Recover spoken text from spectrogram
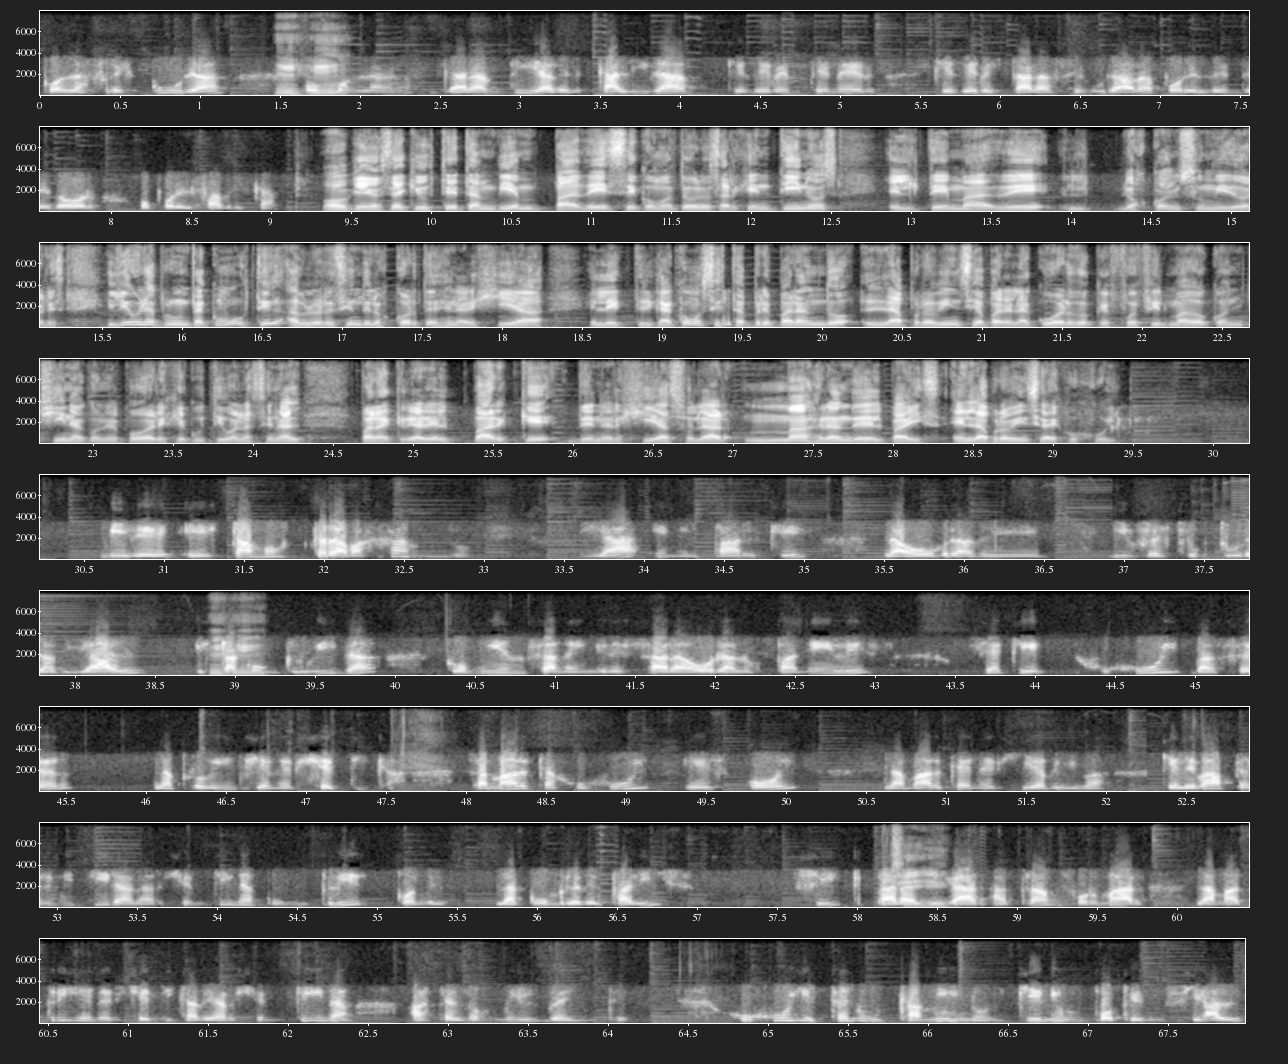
con la frescura o con la garantía de calidad que deben tener que debe estar asegurada por el vendedor o por el fabricante. Ok, o sea que usted también padece, como todos los argentinos, el tema de los consumidores. Y le hago una pregunta, ¿cómo usted habló recién de los cortes de energía eléctrica? ¿Cómo se está preparando la provincia para el acuerdo que fue firmado con China, con el Poder Ejecutivo Nacional, para crear el parque de energía solar más grande del país, en la provincia de Jujuy? Mire, estamos trabajando ya en el parque la obra de infraestructura vial está concluida, comienzan a ingresar ahora los paneles, o sea que Jujuy va a ser la provincia energética. La marca Jujuy es hoy la marca Energía Viva, que le va a permitir a la Argentina cumplir con la cumbre del París, ¿sí? para llegar a transformar la matriz energética de Argentina hasta el 2020. Jujuy está en un camino y tiene un potencial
